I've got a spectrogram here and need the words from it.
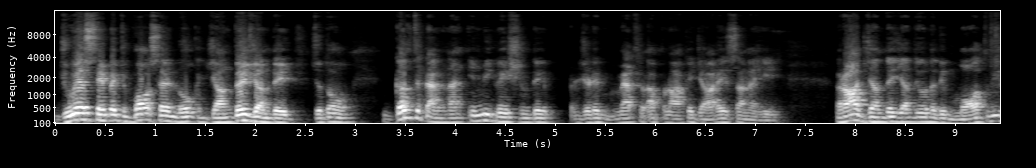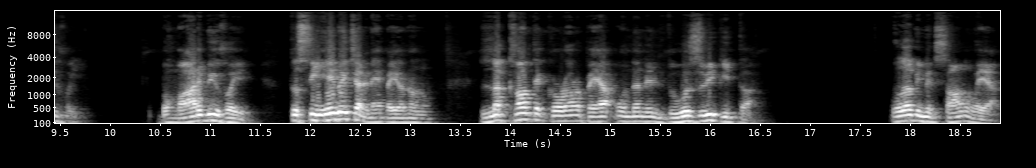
ਯੂਐਸਏ ਵਿੱਚ ਬਹੁਤ ਸਾਰੇ ਲੋਕ ਜਾਂਦੇ ਜਾਂਦੇ ਜਦੋਂ ਗਲਤ ਢੰਗ ਨਾਲ ਇਮੀਗ੍ਰੇਸ਼ਨ ਦੇ ਜਿਹੜੇ ਮੈਥਡ ਅਪਣਾ ਕੇ ਜਾ ਰਹੇ ਸਨ ਇਹ, ਰਾਹ ਜਾਂਦੇ ਜਾਂਦੇ ਉਹਨਾਂ ਦੀ ਮੌਤ ਵੀ ਹੋਈ, ਬਿਮਾਰ ਵੀ ਹੋਏ ਤੁਸੀਂ ਵੀ ਝੱਲਣੇ ਪਏ ਉਹਨਾਂ ਨੂੰ, ਲੱਖਾਂ ਤੇ ਕਰੋੜਾਂ ਰੁਪਇਆ ਉਹਨਾਂ ਨੇ ਲੂਜ਼ ਵੀ ਕੀਤਾ। ਉਹਦਾ ਵੀ ਨੁਕਸਾਨ ਹੋਇਆ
